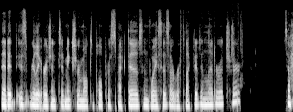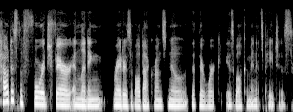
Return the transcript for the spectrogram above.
that it is really urgent to make sure multiple perspectives and voices are reflected in literature. So, how does the Forge fare in letting writers of all backgrounds know that their work is welcome in its pages?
